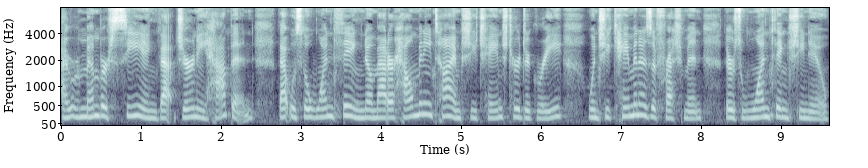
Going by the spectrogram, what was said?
I remember seeing that journey happen. That was the one thing, no matter how many times she changed her degree, when she came in as a freshman, there's one thing she knew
